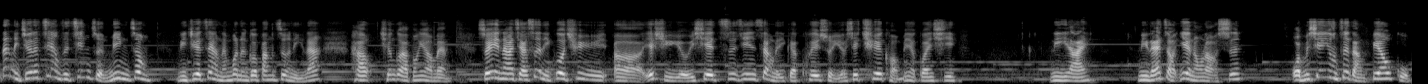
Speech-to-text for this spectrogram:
那你觉得这样子精准命中，你觉得这样能不能够帮助你呢？好，全国的朋友们，所以呢，假设你过去呃，也许有一些资金上的一个亏损，有些缺口没有关系，你来，你来找叶龙老师，我们先用这档标股。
